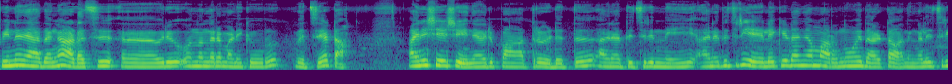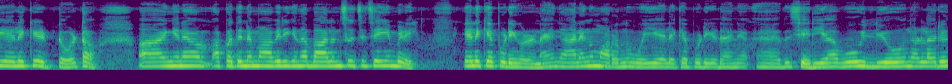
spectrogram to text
പിന്നെ ഞാൻ അതങ്ങ് അടച്ച് ഒരു ഒന്നൊന്നര മണിക്കൂർ വെച്ച് കേട്ടോ. അതിന് ശേഷമേ ഞാൻ ഒരു പാത്രം എടുത്ത് അതിനകത്ത് ഇച്ചിരി നെയ്യ് അതിനകത്ത് ഇച്ചിരി ഏലക്ക ഇടാൻ ഞാൻ മറന്നുപോയതാണ് കേട്ടോ. നിങ്ങൾ ഇച്ചിരി ഏലക്ക ഇട്ടോ കേട്ടോ? ഇങ്ങനെ അപ്പത്തിന്റെ മാവിരിക്കുന്ന ബാലൻസ് വെച്ച് ചെയ്യുമ്പോഴേ ഏലക്കപ്പൊടിയും കൂടെ ഇടണേ. ഞാനങ്ങ് മറന്നുപോയി ഏലക്കപ്പൊടി ഇടാൻ. ഇത് ശരിയാവോ ഇല്ലയോ എന്നുള്ളൊരു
